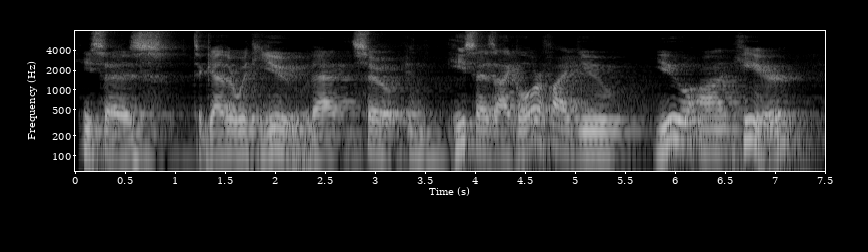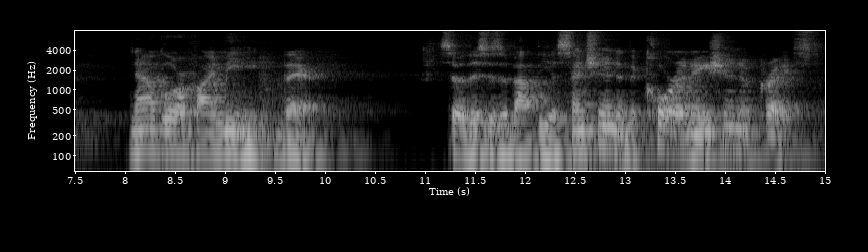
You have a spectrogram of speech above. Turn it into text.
he says, together with you. That so in, he says, I glorified you, you on here, now glorify me there. So this is about the ascension and the coronation of Christ.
